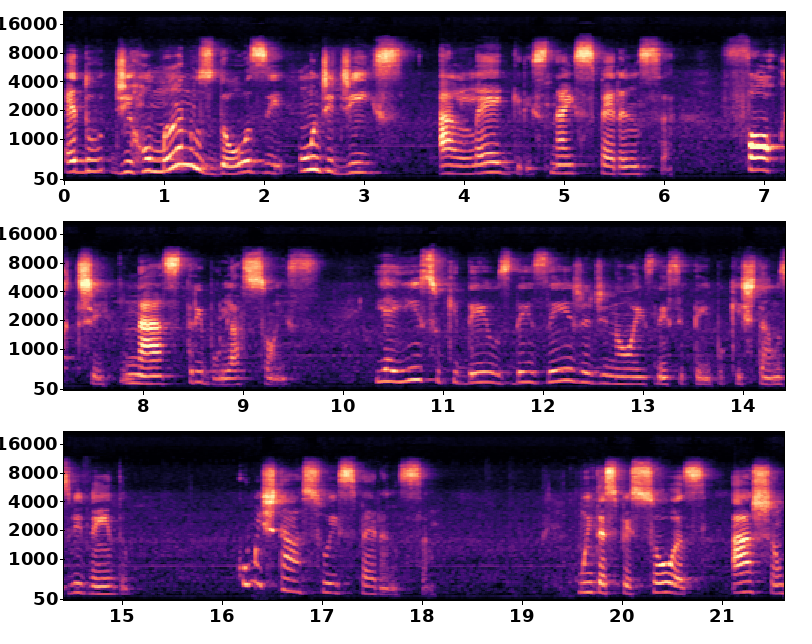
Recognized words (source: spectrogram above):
é do, de Romanos 12, onde diz: alegres na esperança, forte nas tribulações. E é isso que Deus deseja de nós nesse tempo que estamos vivendo. Como está a sua esperança? Muitas pessoas acham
